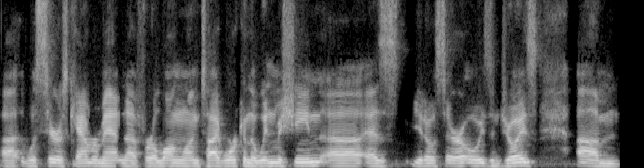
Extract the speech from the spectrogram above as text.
uh, was Sarah's cameraman for a long, long time, working the wind machine, as you know, Sarah always enjoys. Um,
